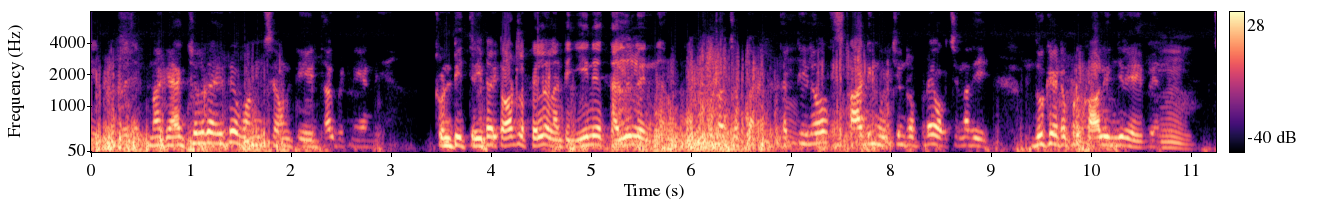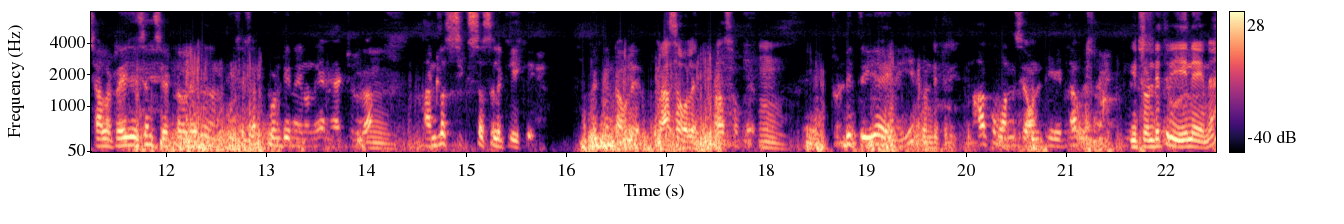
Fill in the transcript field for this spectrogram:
అయితే? నాకు యాక్చువల్గా అయితే వన్ సెవెంటీ ఎయిట్ దాకా పెట్టినాయండి. ట్వంటీ త్రీ టోటల్ పిల్లలు అంటే ఈయన తల్లులు ఎన్నారు చెప్తానండి. థర్టీలో స్టార్టింగ్ వచ్చినప్పుడే ఒక చిన్నది దూకేటప్పుడు కాలు ఇంజరీ అయిపోయింది. చాలా ట్రై చేశాను సెట్ అవ్వలేదు తీసేసాను ట్వంటీ నైన్ ఉన్నాయి యాక్చువల్గా దాంట్లో సిక్స్ అసలుకి ప్రెగ్నెంట్ అవ్వలేదు. రాస్ అవ్వలేదు. క్రాస్ అవ్వలేదు. ట్వంటీ త్రీ అయినాయి. ట్వంటీ త్రీ నాకు వన్ సెవెంటీ ఎయిట్ దాకా వచ్చినాయి. ఈ ట్వంటీ త్రీ ఈయనైనా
